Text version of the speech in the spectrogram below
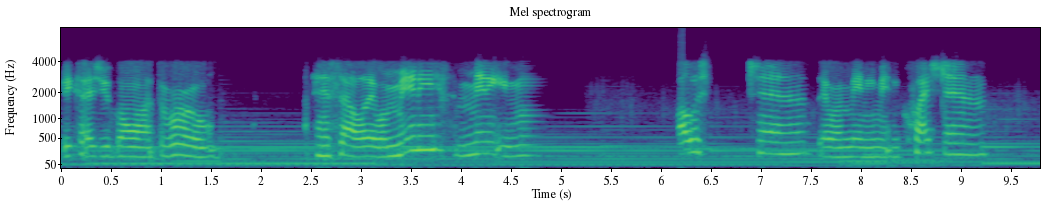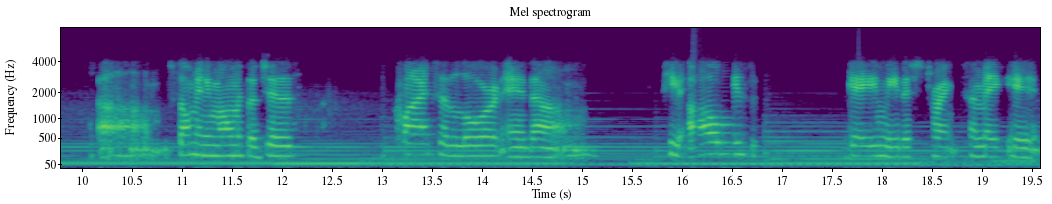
because you're going through. And so there were many, many emotions. There were many, many questions. Um, so many moments of just crying to the Lord and um, he always gave me the strength to make it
